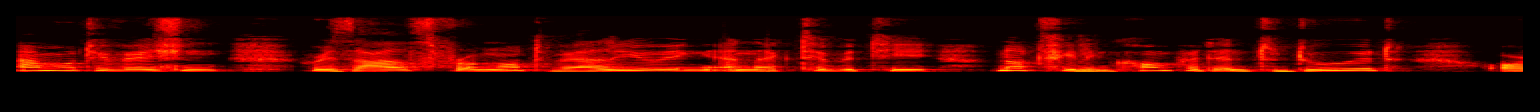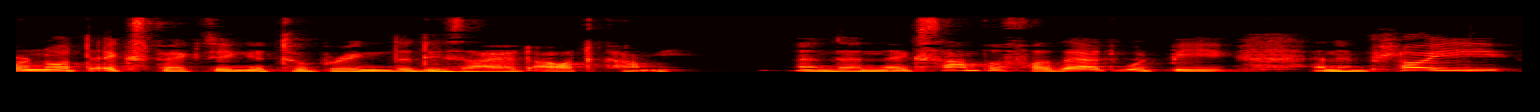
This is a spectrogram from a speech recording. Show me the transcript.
Amotivation results from not valuing an activity, not feeling competent to do it, or not expecting it to bring the desired outcome. And an example for that would be an employee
